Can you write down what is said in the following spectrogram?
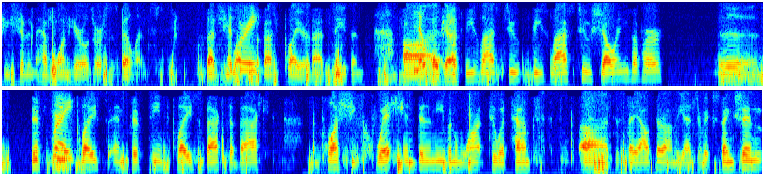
she shouldn't have won Heroes versus Villains. That she Agree. wasn't the best player that season. Uh, Nope. Okay. But these last two, these last two showings of her, ugh, 15th Right. place and 15th place back to back. And plus, she quit and didn't even want to attempt uh, to stay out there on the edge of extinction.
